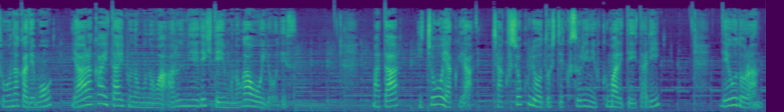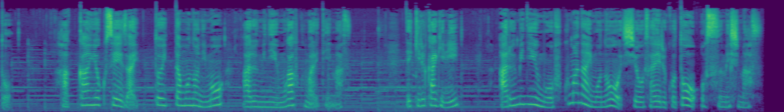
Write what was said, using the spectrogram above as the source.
その中でも柔らかいタイプのものはアルミでできているものが多いようですまた胃腸薬や着色料として薬に含まれていたりデオドラント発汗抑制剤といったものにもアルミニウムが含まれていますできる限りアルミニウムを含まないものを使用されることをお勧めします。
